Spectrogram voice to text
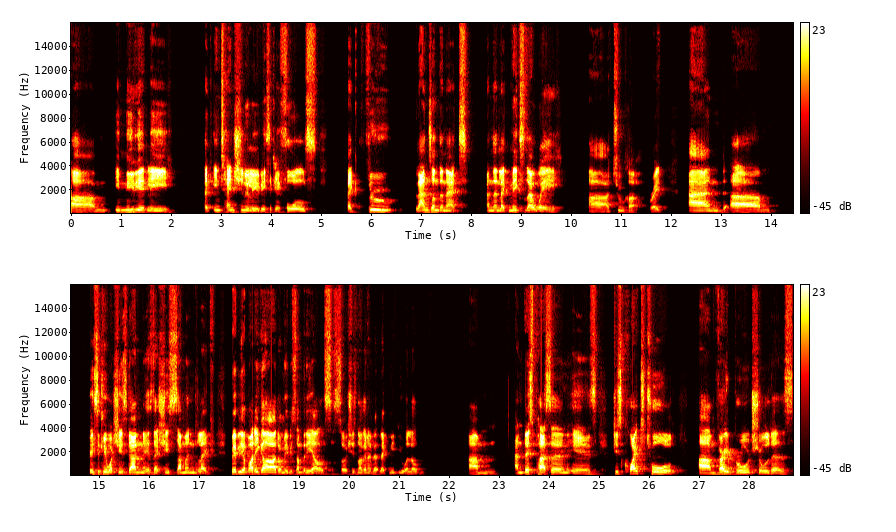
um, immediately, like intentionally, basically falls like through, lands on the net, and then like makes their way uh, to her, right? And um, basically, what she's done is that she's summoned like maybe a bodyguard or maybe somebody else, so she's not gonna like meet you alone. Um, and this person is she's quite tall, um, very broad shoulders,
